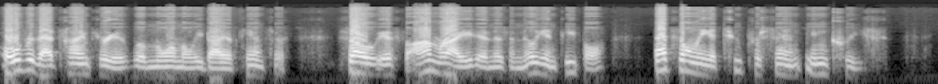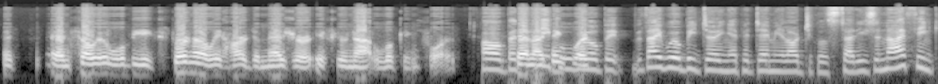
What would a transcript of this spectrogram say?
Over that time period will normally die of cancer. So if I'm right and there's a million people, that's only a 2% increase. And so it will be extraordinarily hard to measure if you're not looking for it. Oh, but and people will be, they will be doing epidemiological studies, and I think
